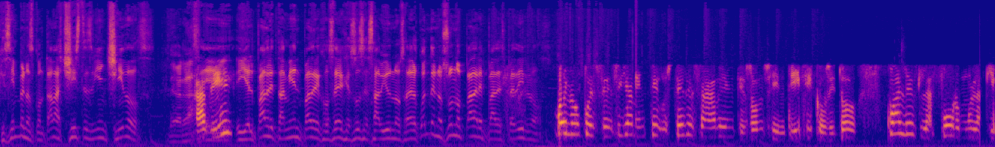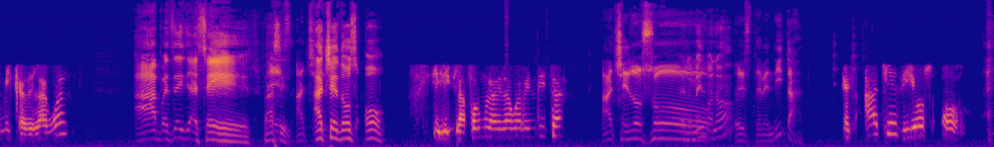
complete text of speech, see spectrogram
que siempre nos contaba chistes bien chidos. ¿De verdad? ¿Ah, sí? Y el padre también, padre José Jesús, se sabe uno. A ver, cuéntenos uno, padre, para despedirnos. Bueno, pues sencillamente ustedes saben que son científicos y todo. ¿Cuál es la fórmula química del agua? Ah, pues sí, fácil. H2O. ¿Y la fórmula del agua bendita? H2O. Es lo mismo, ¿no? Este, bendita. Es H Dios O.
